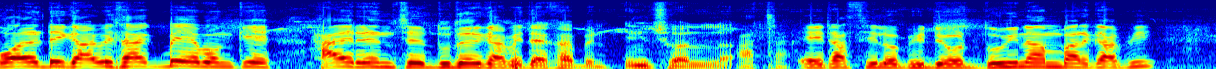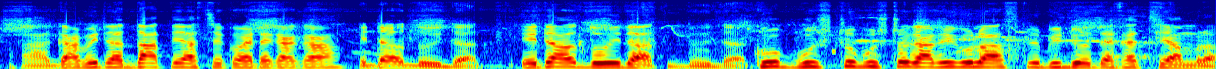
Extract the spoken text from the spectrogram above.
কোয়ালিটি গাভি থাকবে এবং কি হাই রেঞ্জের দুধের গাভি দেখাবেন। ইনশাল্লাহ আচ্ছা এটা ছিল ভিডিওর দুই নাম্বার গাভি গাভিটার দাঁতে আছে কয়টা কাকা? এটাও দুই দাঁত। এটাও দুই দাঁত। দুই দাঁত। খুব হুষ্ট পুষ্ট গাভিগুলো আজকে ভিডিও দেখাচ্ছি আমরা।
